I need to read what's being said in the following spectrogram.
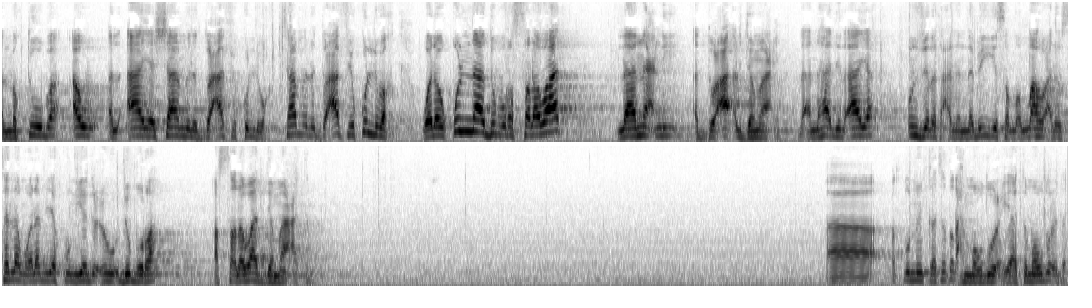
المكتوبة أو الآية شامل الدعاء في كل وقت. شامل الدعاء في كل وقت. ولو قلنا دبر الصلوات لا نعني الدعاء الجماعي لأن هذه الآية أنزلت على النبي صلى الله عليه وسلم ولم يكن يدعو دبر الصلوات جماعة. آه، أطلب منك تطرح موضوع يا موضوع ده.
